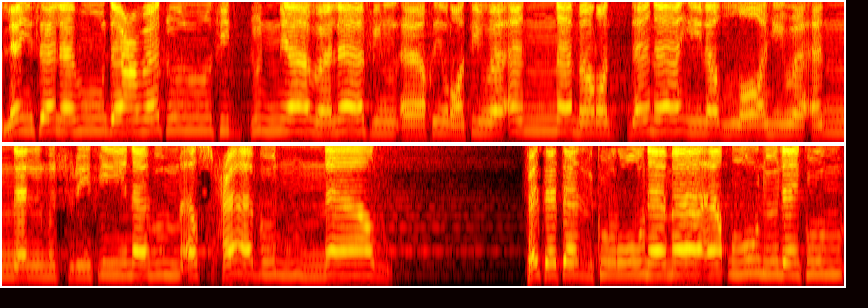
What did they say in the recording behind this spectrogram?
ليس له دعوة في الدنيا ولا في الآخرة وأن مردنا إلى الله وأن المسرفين هم أصحاب النار. فستذكرون ما أقول لكم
